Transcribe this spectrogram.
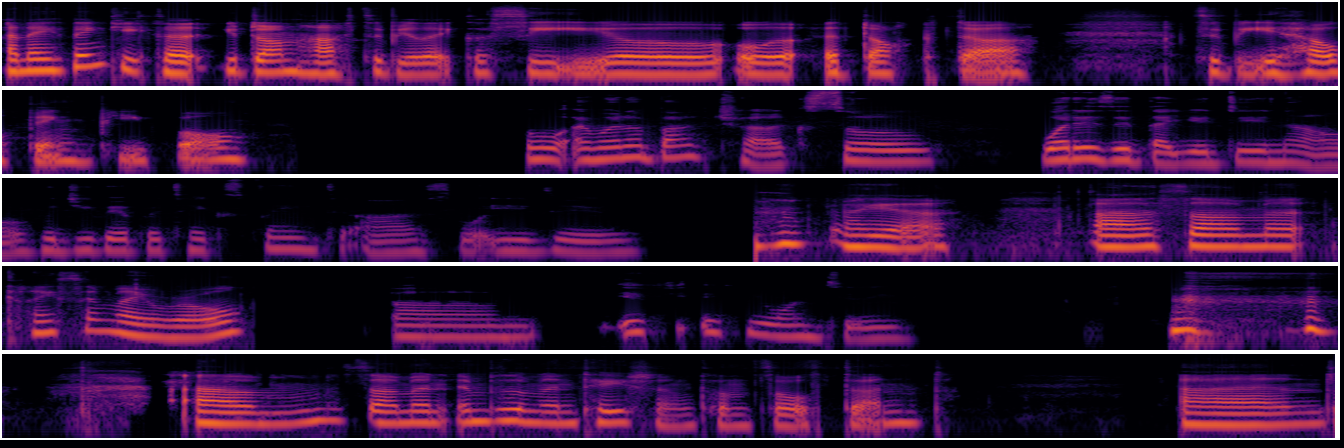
And I think you could you don't have to be like a CEO or a doctor to be helping people. Oh, I want to backtrack. So, what is it that you do now? Would you be able to explain to us what you do? oh yeah. Uh, so um, can I say my role? Um, if if you want to. um, so I'm an implementation consultant and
